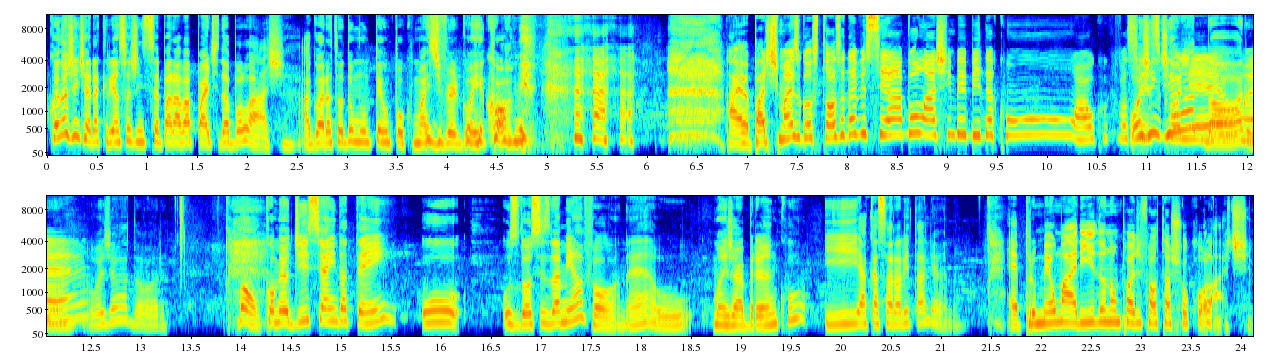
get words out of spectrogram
Quando a gente era criança, a gente separava a parte da bolacha. Agora todo mundo tem um pouco mais de vergonha e come. Ah, a parte mais gostosa deve ser a bolacha embebida com álcool que você Hoje em dia eu escolheu. adoro. é. Hoje eu adoro. Bom, como eu disse, ainda tem o- os doces da minha avó, né? O manjar branco e a caçarola italiana. É, pro meu marido não pode faltar chocolate.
